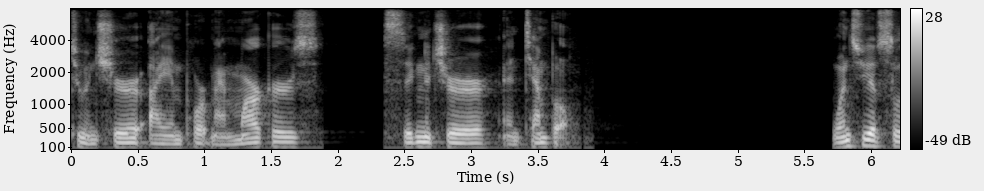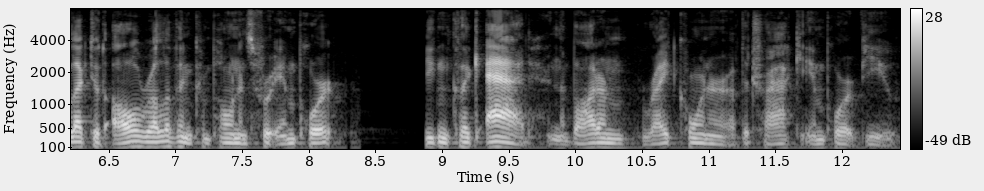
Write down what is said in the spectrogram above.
to ensure I import my markers, signature, and tempo. Once you have selected all relevant components for import, you can click Add in the bottom right corner of the track import view.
